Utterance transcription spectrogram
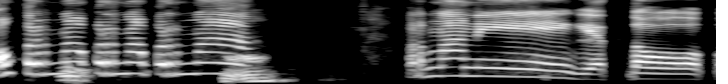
Oh pernah, hmm. pernah, pernah. Hmm. Pernah nih gitu.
